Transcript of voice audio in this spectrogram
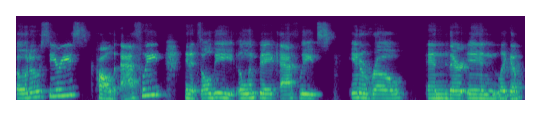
photo series called Athlete, and it's all the Olympic athletes in a row and they're in like a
